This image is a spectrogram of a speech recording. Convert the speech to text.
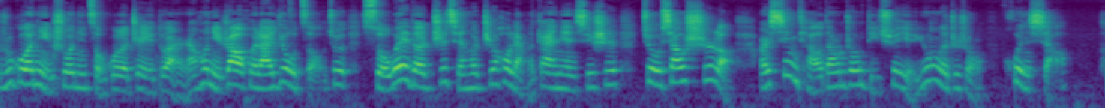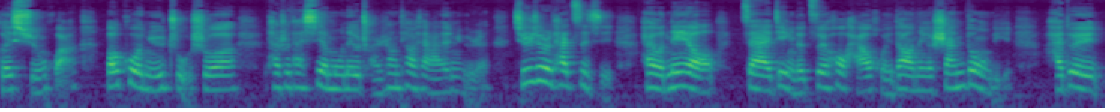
如果你说你走过了这一段，然后你绕回来又走，就所谓的之前和之后两个概念其实就消失了。而信条当中的确也用了这种混淆和循环，包括女主说，她说她羡慕那个船上跳下来的女人，其实就是她自己。还有 Neil 在电影的最后还要回到那个山洞里，还对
